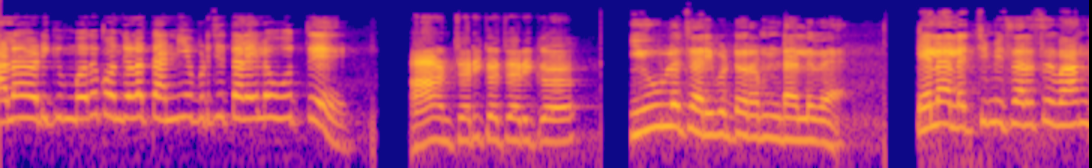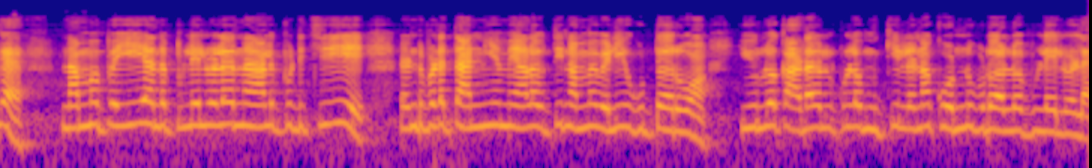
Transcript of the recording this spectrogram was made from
அலை அடிக்கும் போது கொஞ்சம் தண்ணியை பிடிச்சி தலையில ஊத்து. ஆ சரிக்கா சரிக்கா. இவ்வளோ சரிப்பட்டு வர முடியாளுவே எல்லாம் லட்சுமி சரசு வாங்க. நம்ம போய் அந்த பிள்ளைகளோட நாலு பிடிச்சி ரெண்டு படம் தண்ணியை மேலே ஊற்றி நம்ம வெளியே கூட்டு வருவோம். இவ்வளோ கடலுக்குள்ள முக்கியலன்னா கொண்டு விடுவாள்வ பிள்ளைகளோட.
